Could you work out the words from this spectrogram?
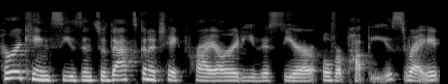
hurricane season. So that's going to take priority this year over puppies, right?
